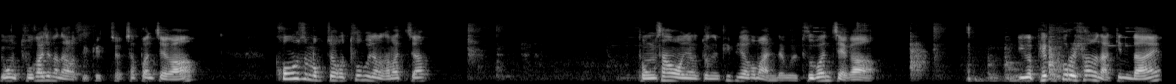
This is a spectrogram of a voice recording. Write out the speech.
이건 두 가지가 나올 수 있겠죠. 첫 번째가 cause 목적어 to 부정사 맞죠? 동사 원형 또는 pp 적으면 안 되고요. 두 번째가 이거 100% 현우 낚인다.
